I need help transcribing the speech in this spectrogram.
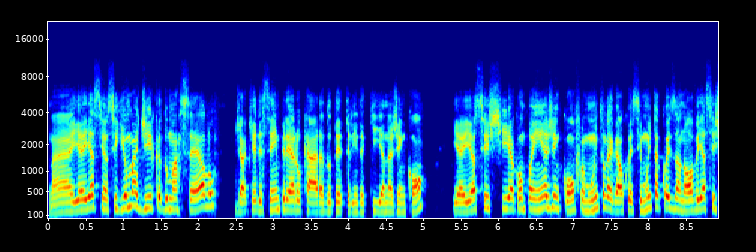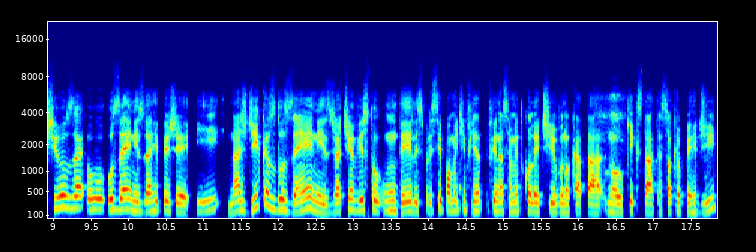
Né? E aí, assim, eu segui uma dica do Marcelo, já que ele sempre era o cara do D30 que ia na Gen Con. E aí assisti, acompanhei a Gen Con, foi muito legal, conheci muita coisa nova e assisti os, os Zens do RPG. E nas dicas dos Zens, já tinha visto um deles, principalmente em financiamento coletivo no, Qatar, no Kickstarter, só que eu perdi.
